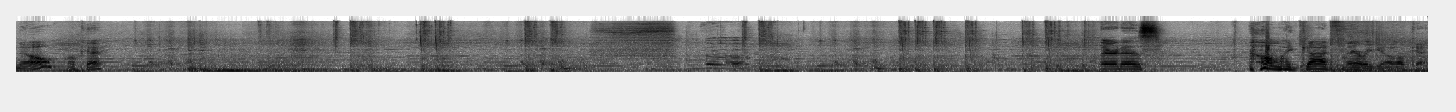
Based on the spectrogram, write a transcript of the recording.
No? Okay. There it is. Oh my god, there we go, okay.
